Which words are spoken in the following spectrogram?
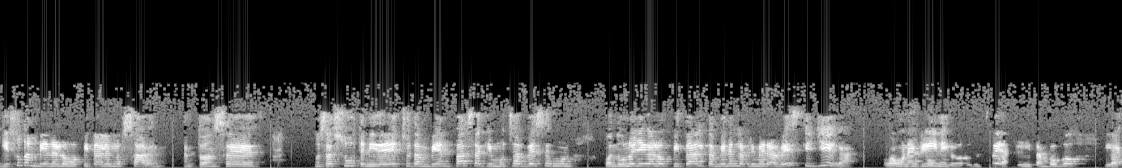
Y eso también en los hospitales lo saben. Entonces, no se asusten. Y de hecho también pasa que muchas veces un, cuando uno llega al hospital también es la primera vez que llega o a una clínica o donde sea y tampoco la,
